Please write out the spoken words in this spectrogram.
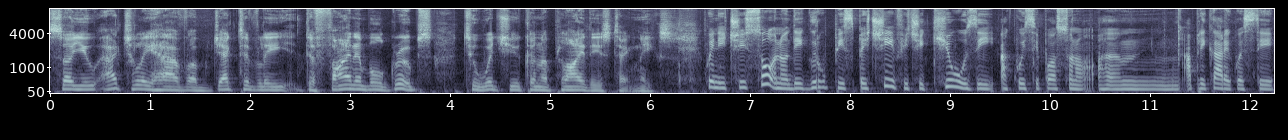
So you actually have objectively definable groups to which you can apply these techniques. Quindi ci sono dei gruppi specifici chiusi a cui si possono um, applicare questi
